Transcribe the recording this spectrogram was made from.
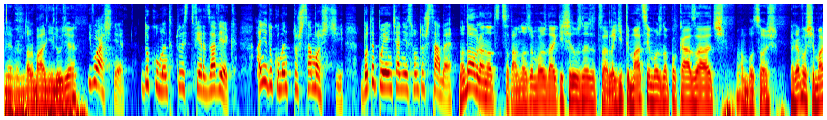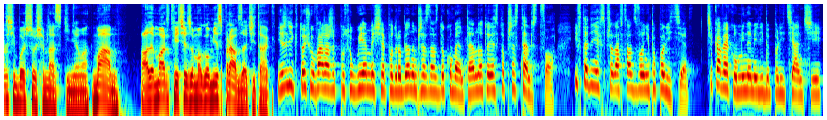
Nie wiem, normalni ludzie? I właśnie, dokument, który stwierdza wiek, a nie dokument tożsamości, bo te pojęcia nie są tożsame. No dobra, no co tam, no że można jakieś różne co, legitymacje można pokazać, albo coś. Rewo się martwi, bo jeszcze 18 nie ma. Mam, ale martwię się, że mogą mnie sprawdzać i tak. Jeżeli ktoś uważa, że posługujemy się podrobionym przez nas dokumentem, no to jest to przestępstwo. I wtedy niech sprzedawca dzwoni po policję. Ciekawe, jaką minę mieliby policjanci,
